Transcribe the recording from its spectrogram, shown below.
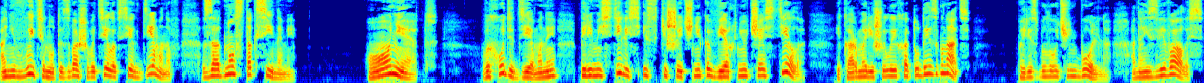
Они вытянут из вашего тела всех демонов заодно с токсинами». «О, нет!» Выходит, демоны переместились из кишечника в верхнюю часть тела, и карма решила их оттуда изгнать. Пэрис было очень больно, она извивалась,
